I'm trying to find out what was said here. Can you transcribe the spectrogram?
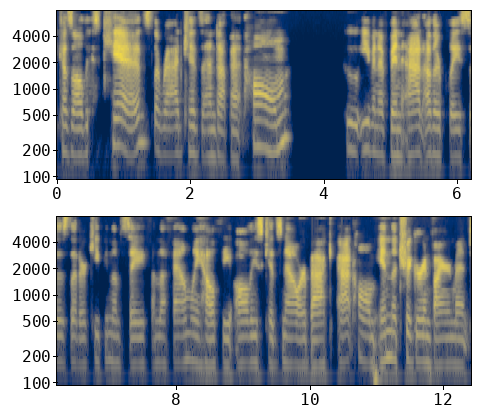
Because all these kids, the rad kids end up at home who even have been at other places that are keeping them safe and the family healthy. All these kids now are back at home in the trigger environment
